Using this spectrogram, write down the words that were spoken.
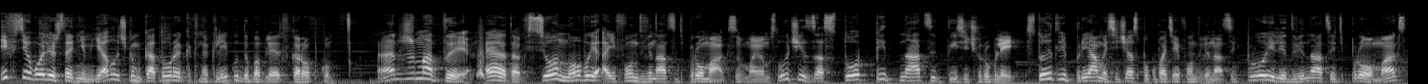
И всего лишь с одним яблочком, которое как наклейку добавляют в коробку. Отжматы. Это все новый iPhone 12 Pro Max, в моем случае за 115 тысяч рублей. Стоит ли прямо сейчас покупать iPhone 12 Pro или 12 Pro Max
